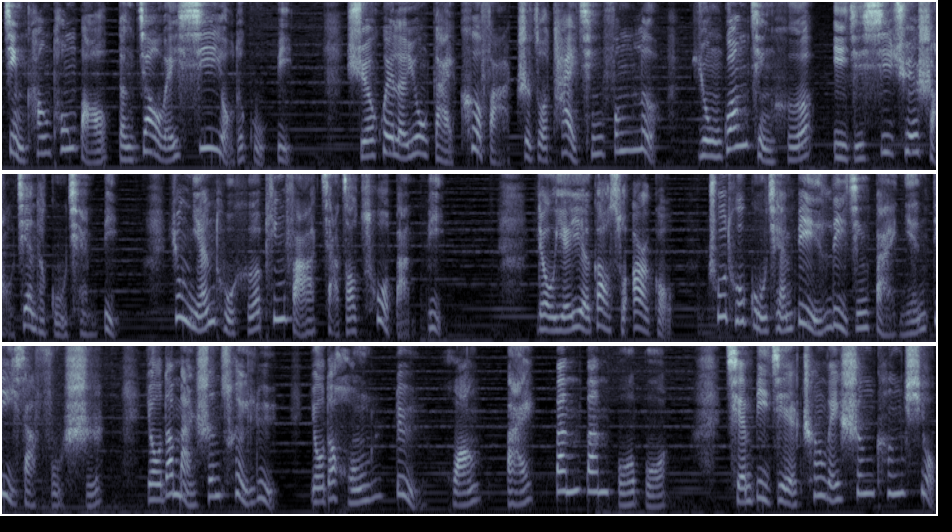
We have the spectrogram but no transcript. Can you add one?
靖康通宝等较为稀有的古币，学会了用改刻法制作太清丰乐。永光锦盒以及稀缺少见的古钱币，用粘土合拼法假造错版币。柳爷爷告诉二狗，出土古钱币历经百年地下腐蚀，有的满身翠绿，有的红、绿、黄、白，斑斑驳驳，钱币界称为深坑锈。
